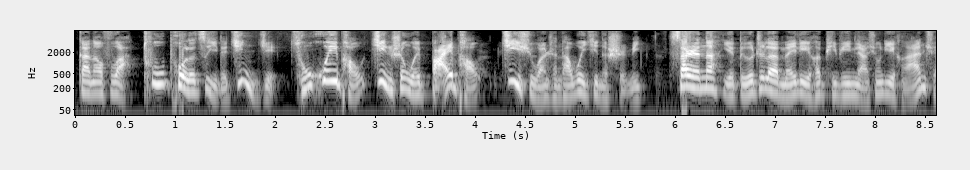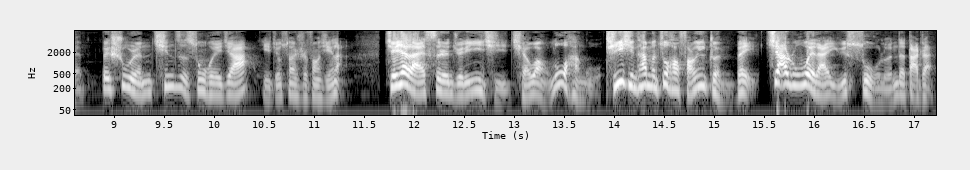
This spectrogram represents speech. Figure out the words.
甘道夫啊突破了自己的境界，从灰袍晋升为白袍，继续完成他未尽的使命。三人呢也得知了梅里和皮皮两兄弟很安全，被树人亲自送回家，也就算是放心了。接下来，四人决定一起前往洛汗国，提醒他们做好防御准备，加入未来与索伦的大战。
